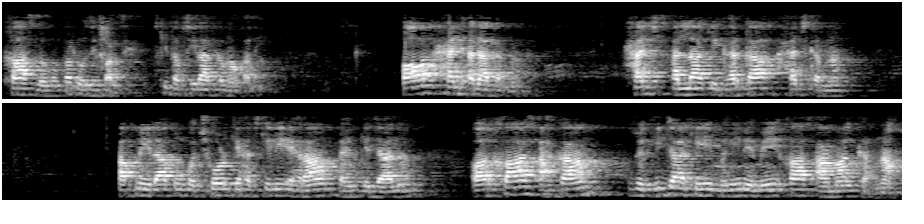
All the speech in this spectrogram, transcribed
خاص لوگوں پر روزے فرض ہے اس کی تفصیلات کا موقع نہیں۔ اور حج ادا کرنا۔ حج اللہ کے گھر کا حج کرنا۔ اپنے علاقوں کو چھوڑ کے حج کے لیے احرام پہن کے جانا۔ اور خاص احکام ذوالحجہ کے مہینے میں خاص اعمال کرنا۔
